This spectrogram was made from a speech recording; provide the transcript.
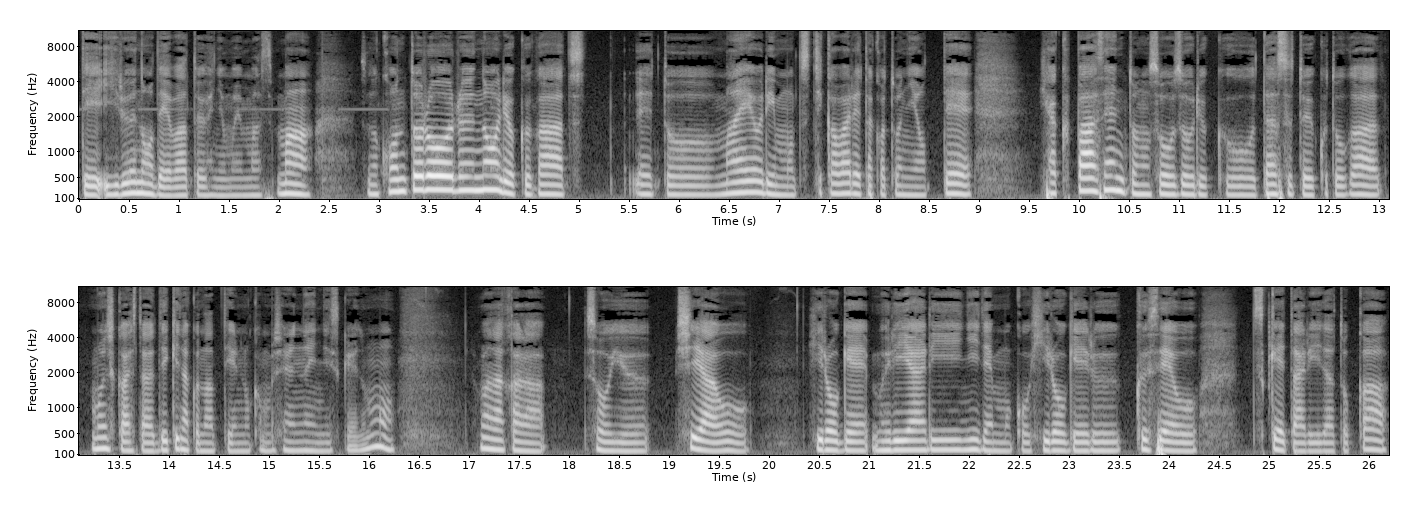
ているのではというふうに思います。まあそのコントロール能力がつえっ、と前よりも培われたことによって100%の想像力を出すということがもしかしたらできなくなっているのかもしれないんですけれどもまあだからそういう視野を広げ無理やりにでもこう広げる癖をつけたりだとか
